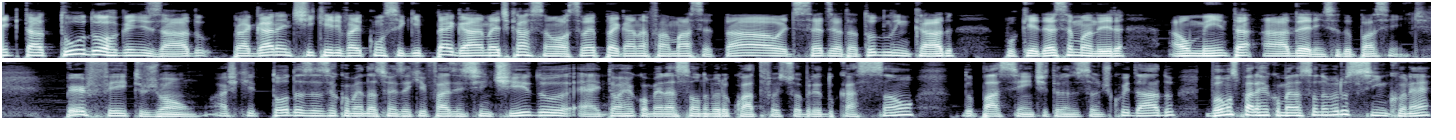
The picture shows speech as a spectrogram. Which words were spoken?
tem que estar tá tudo organizado para garantir que ele vai conseguir pegar a medicação. Ó, você vai pegar na farmácia tal, etc. Já está tudo linkado, porque dessa maneira aumenta a aderência do paciente. Perfeito, João. Acho que todas as recomendações aqui fazem sentido. É, então, a recomendação número 4 foi sobre educação do paciente e transição de cuidado. Vamos para a recomendação número 5, né?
